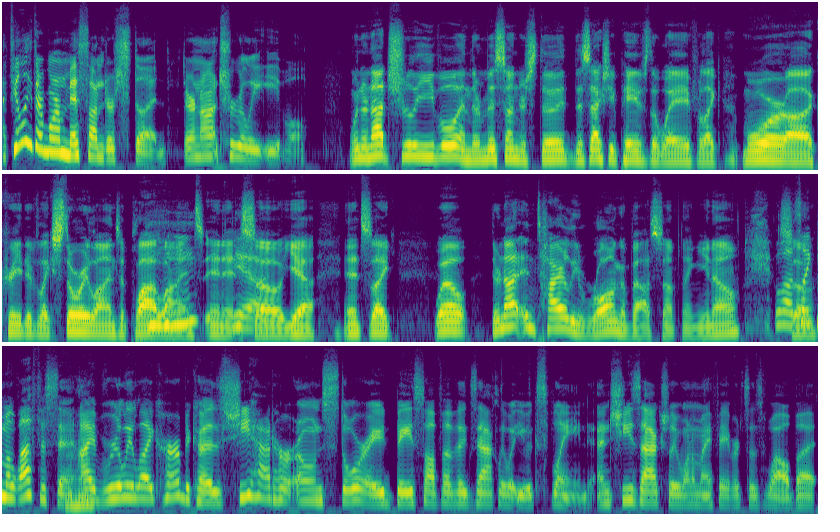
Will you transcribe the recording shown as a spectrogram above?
I feel like they're more misunderstood. They're not truly evil. When they're not truly evil and they're misunderstood, this actually paves the way for like more uh, creative like storylines and plot Mhm. lines in it. Yeah. So yeah, and it's like, well, they're not entirely wrong about something, you know? Well, it's like Maleficent. Mhm. I really like her because she had her own story based off of exactly what you explained, and she's actually one of my favorites as well. But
